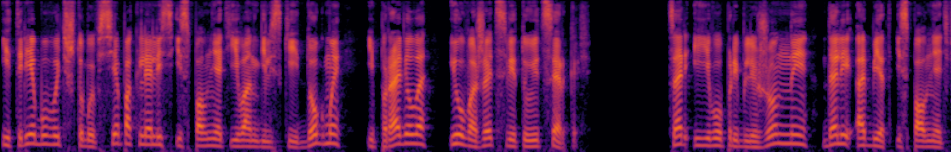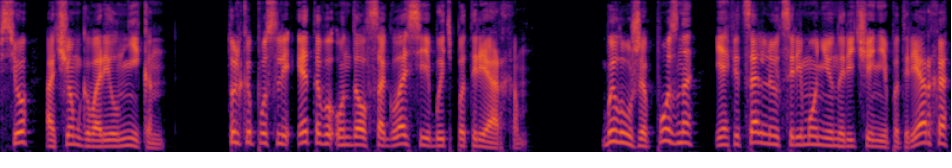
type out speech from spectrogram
и требовать, чтобы все поклялись исполнять евангельские догмы и правила и уважать святую церковь. Царь и его приближенные дали обет исполнять все, о чем говорил Никон. Только после этого он дал согласие быть патриархом. Было уже поздно, и официальную церемонию наречения патриарха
